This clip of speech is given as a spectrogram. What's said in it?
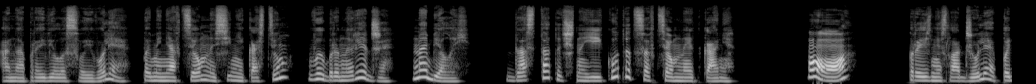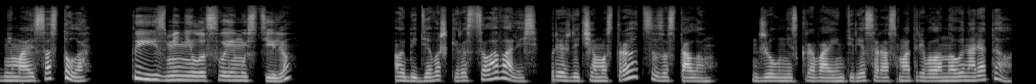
Она проявила своеволие, поменяв темно синий костюм, выбранный Реджи, на белый. Достаточно ей кутаться в темные ткани. «О!» — произнесла Джулия, поднимаясь со стула. «Ты изменила своему стилю?» Обе девушки расцеловались, прежде чем устроиться за столом. Джул, не скрывая интереса, рассматривала новый наряд Эл,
